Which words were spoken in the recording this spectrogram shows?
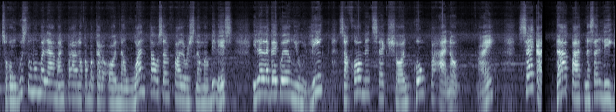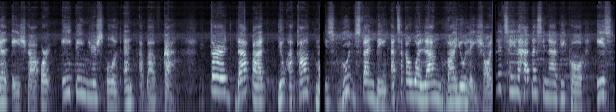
So kung gusto mo malaman paano ka magkaroon ng 1,000 followers ng mabilis, ilalagay ko lang yung link sa comment section kung paano. Okay? Second, dapat nasa legal age ka or 18 years old and above ka. Third, dapat yung account mo is good standing at saka walang violation. Let's say lahat ng sinabi ko is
